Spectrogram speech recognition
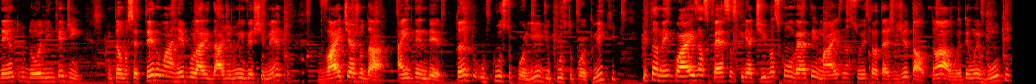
dentro do LinkedIn. Então você ter uma regularidade no investimento vai te ajudar a entender tanto o custo por lead, o custo por clique e também quais as peças criativas convertem mais na sua estratégia digital. Então, ah, eu tenho um e-book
